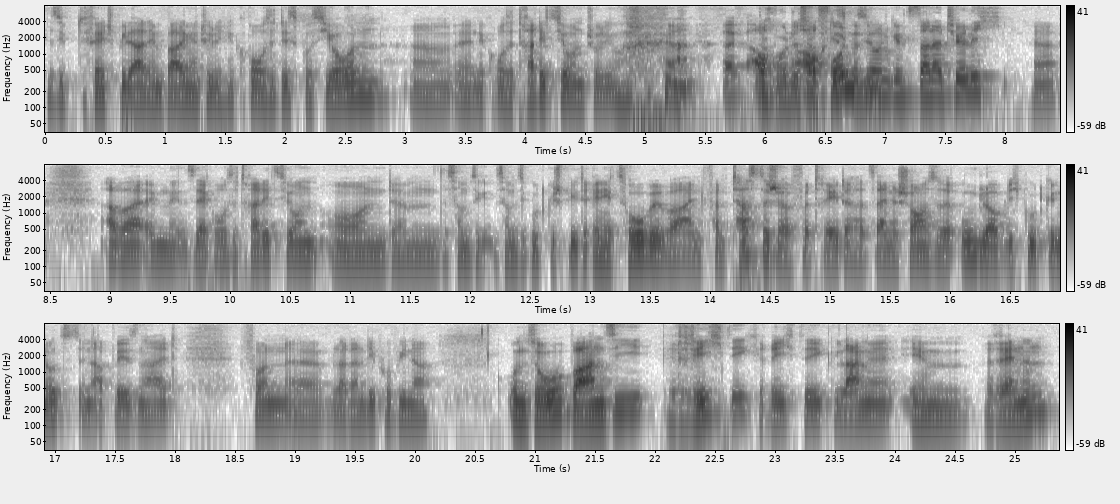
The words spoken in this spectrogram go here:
Der siebte Feldspieler hat in Balingen natürlich eine große Diskussion, äh, eine große Tradition, Entschuldigung. äh, auch auch. Diskussionen gibt es da natürlich. Ja aber eben eine sehr große Tradition und ähm, das, haben sie, das haben sie gut gespielt. René Zobel war ein fantastischer Vertreter, hat seine Chance unglaublich gut genutzt in Abwesenheit von äh, Vladan Lipovina. Und so waren sie richtig, richtig lange im Rennen.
